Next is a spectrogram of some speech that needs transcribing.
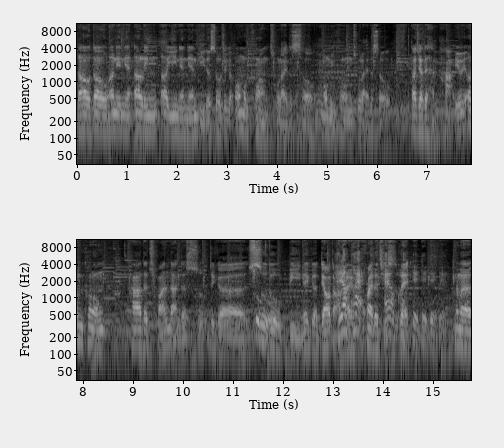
然后到二零年二零二一年年底的时候，这个 Omicron 出来的时候，奥密克戎出来的时候，大家都很怕，因为奥密克戎。它的传染的速这个速度比那个 Delta 还要快，快了几十倍。对对对对。那么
